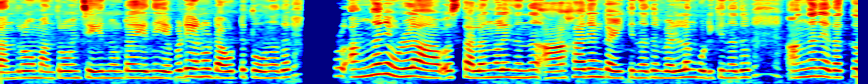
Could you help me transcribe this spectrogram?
തന്ത്രവും മന്ത്രവും ചെയ്യുന്നുണ്ട് എന്ന് എവിടെയാണോ ഡൗട്ട് തോന്നുന്നത്? അങ്ങനെയുള്ള സ്ഥലങ്ങളിൽ നിന്ന് ആഹാരം കഴിക്കുന്നതും വെള്ളം കുടിക്കുന്നതും അങ്ങനെ അതൊക്കെ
